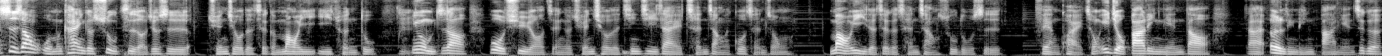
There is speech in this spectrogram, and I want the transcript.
事实上，我们看一个数字哦，就是全球的这个贸易依存度。因为我们知道过去哦，整个全球的经济在成长的过程中，贸易的这个成长速度是非常快。从一九八零年到大概二零零八年，这个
